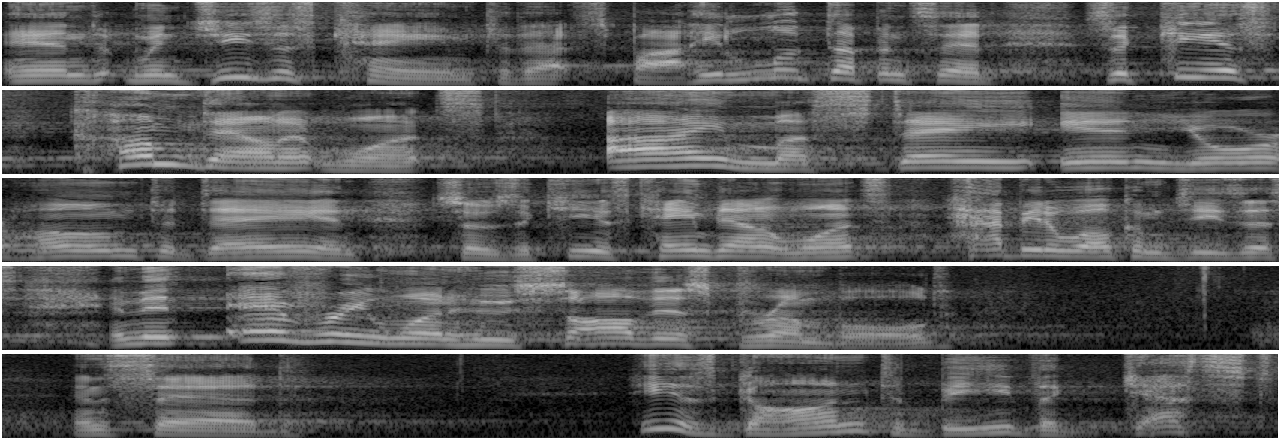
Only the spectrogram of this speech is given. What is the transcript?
And when Jesus came to that spot, he looked up and said, Zacchaeus, come down at once. I must stay in your home today. And so Zacchaeus came down at once, happy to welcome Jesus. And then everyone who saw this grumbled and said, He has gone to be the guest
